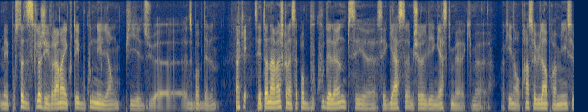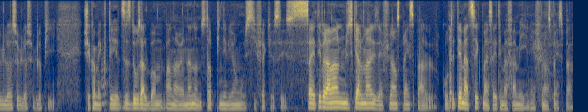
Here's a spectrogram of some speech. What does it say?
mais pour ce disque-là, j'ai vraiment écouté beaucoup de Neil Young puis du, euh, du Bob Dylan. OK. C'est étonnamment, je connaissais pas beaucoup Dylan, puis c'est, euh, c'est Gas, Michel-Olivier Gas qui me, qui me... OK, non, prends celui-là en premier, celui-là, celui-là, celui-là, puis j'ai comme écouté 10-12 albums pendant un an non-stop, puis Neil Young aussi, fait que c'est, ça a été vraiment musicalement les influences principales. Côté thématique, ben, ça a été ma famille, l'influence principale.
